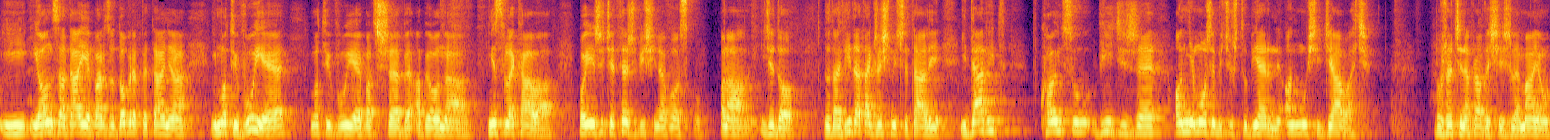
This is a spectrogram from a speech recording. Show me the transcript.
I, i on zadaje bardzo dobre pytania i motywuje motywuje Batrzebę, aby ona nie zwlekała, bo jej życie też wisi na włosku. Ona idzie do, do Dawida, tak żeśmy czytali. I Dawid w końcu widzi, że on nie może być już tu bierny, on musi działać, bo rzeczy naprawdę się źle mają.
